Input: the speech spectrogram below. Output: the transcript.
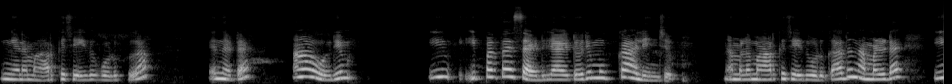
ഇങ്ങനെ മാർക്ക് ചെയ്ത് കൊടുക്കുക. എന്നിട്ട് ആ ഒരു ഈ ഇപ്പുറത്തെ സൈഡിലായിട്ട് ഒരു മുക്കാലിഞ്ചും നമ്മൾ മാർക്ക് ചെയ്ത് കൊടുക്കുക. അത് നമ്മളുടെ ഈ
